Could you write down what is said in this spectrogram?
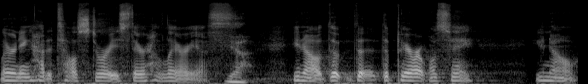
learning how to tell stories. They're hilarious. Yeah. You know, the, the, the parent will say, you know,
